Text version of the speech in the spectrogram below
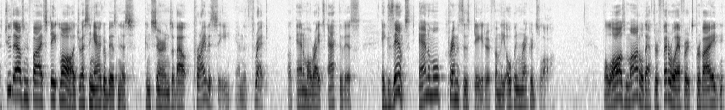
A 2005 state law addressing agribusiness concerns about privacy and the threat of animal rights activists exempts animal premises data from the open records law. The law is modeled after federal efforts provide,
